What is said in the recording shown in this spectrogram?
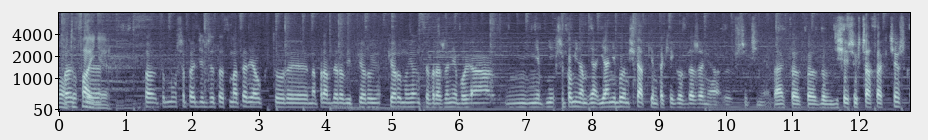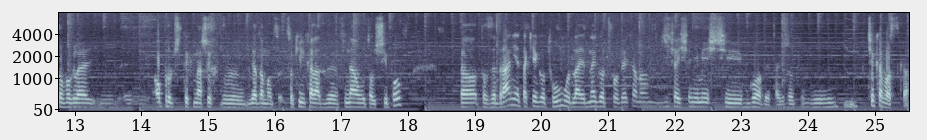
O, to jest, fajnie. To, to muszę powiedzieć, że to jest materiał, który naprawdę robi pioru- piorunujące wrażenie, bo ja nie, nie przypominam, ja, ja nie byłem świadkiem takiego zdarzenia w Szczecinie. Tak? To, to, to w dzisiejszych czasach ciężko w ogóle, y, y, oprócz tych naszych, y, wiadomo, co, co kilka lat finału Tolshipów, to, to zebranie takiego tłumu dla jednego człowieka no, dzisiaj się nie mieści w głowie, także y, ciekawostka.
